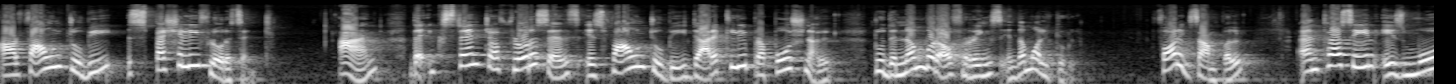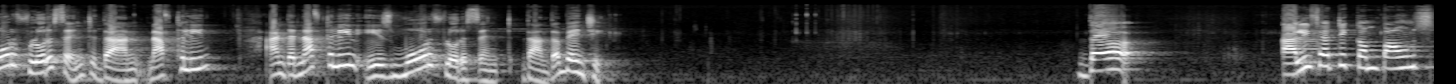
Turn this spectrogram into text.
are found to be especially fluorescent and the extent of fluorescence is found to be directly proportional to the number of rings in the molecule. For example, Anthracene is more fluorescent than naphthalene and the naphthalene is more fluorescent than the benzene. The aliphatic compounds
